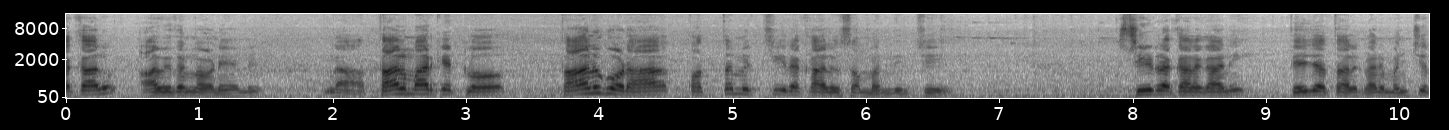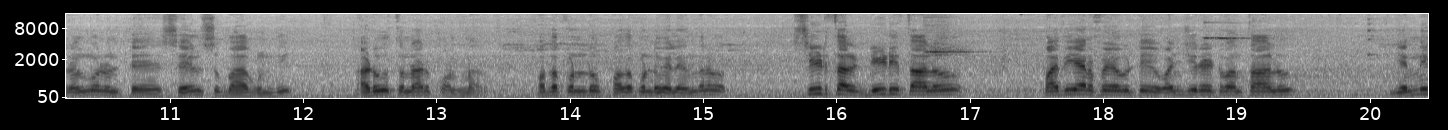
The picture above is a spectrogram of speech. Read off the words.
రకాలు ఆ విధంగా ఉన్నాయండి. ఇంకా తాలు మార్కెట్లో తాలు కూడా కొత్త మిర్చి రకాలకు సంబంధించి సీడ్ రకాలు కానీ తేజ తాలు కానీ మంచి రంగులు ఉంటే సేల్స్ బాగుంది అడుగుతున్నారు కొంటున్నారు. పదకొండు పదకొండు వేల ఎనిమిదిలో సీడ్ తాలు డీడీ తాలు పది ఎనభై ఒకటి వన్ జీరో ఎయిట్ వన్ తాలు ఇవన్నీ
